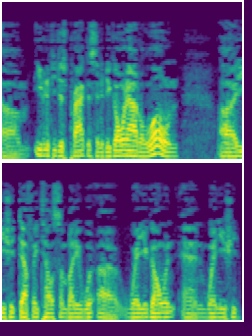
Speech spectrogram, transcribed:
um, even if you're just practicing, if you're going out alone, uh, you should definitely tell somebody wh- uh, where you're going and when you should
